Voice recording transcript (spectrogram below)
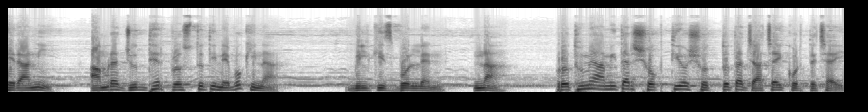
হে রানী, আমরা যুদ্ধের প্রস্তুতি নেব কি না বিলকিস বললেন, না, প্রথমে আমি তার শক্তি ও সত্যতা যাচাই করতে চাই।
